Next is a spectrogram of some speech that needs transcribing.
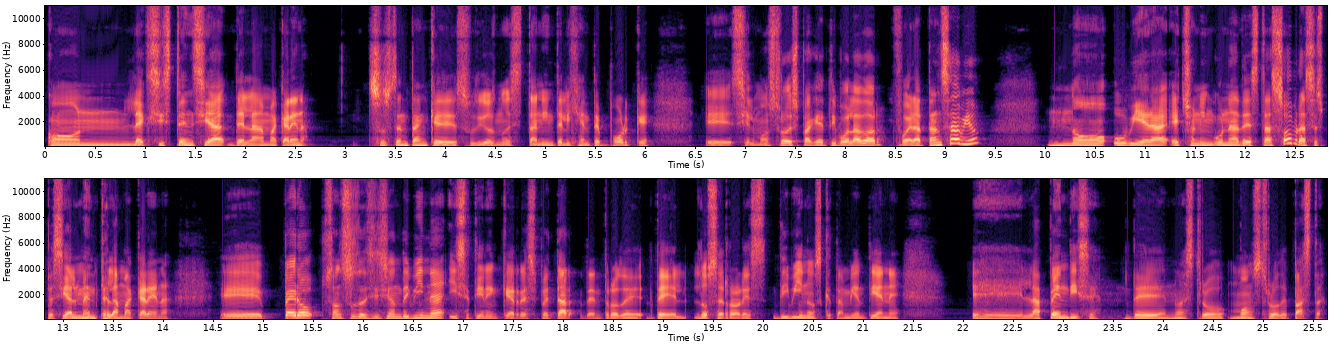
con la existencia de la Macarena. Sustentan que su dios no es tan inteligente porque eh, si el monstruo de espagueti volador fuera tan sabio, no hubiera hecho ninguna de estas obras, especialmente la Macarena. Eh, pero son su decisión divina y se tienen que respetar dentro de, los errores divinos que también tiene eh, el apéndice de nuestro monstruo de pasta.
